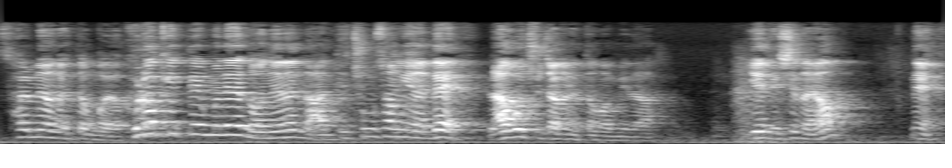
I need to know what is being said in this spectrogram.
설명했던 거예요. 그렇기 때문에 너네는 나한테 충성해야 돼. 라고 주장을 했던 겁니다. 이해되시나요? 네.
